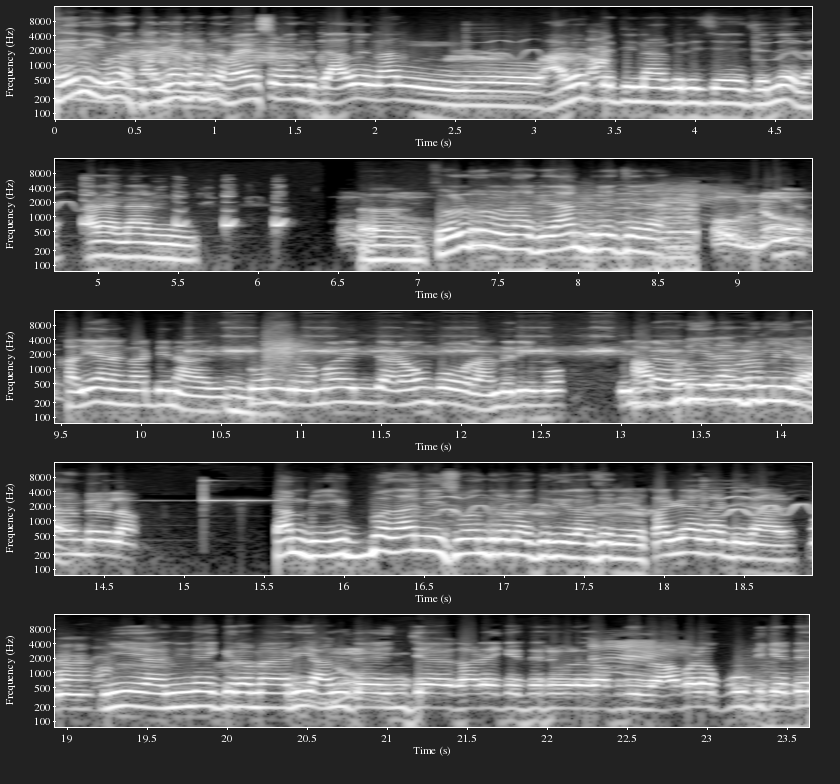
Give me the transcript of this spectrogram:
சரி இவன் கல்யாணம் கட்டுற வயசு வந்துட்டு அது நான் அதை பற்றி நான் பிரிச்சு சொல்லல. ஆனா நான் சொல்றேன் உனக்கு தான் பிரச்சனை. கல்யாணம் காட்டி நான் தோங்குறோமா இல்ல இடமும் போகலாம் தெரியுமோ அப்படியெல்லாம் தெரியல. பெறலாம். தம்பி இப்பதான் நீ சுதந்திரமா தெரியுதா? சரியா கல்யாணம் கட்டினாள் நீ நினைக்கிற மாதிரி அங்க இங்க கடைக்கு தெருவுல அப்படி அவளை கூட்டிக்கிட்டே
